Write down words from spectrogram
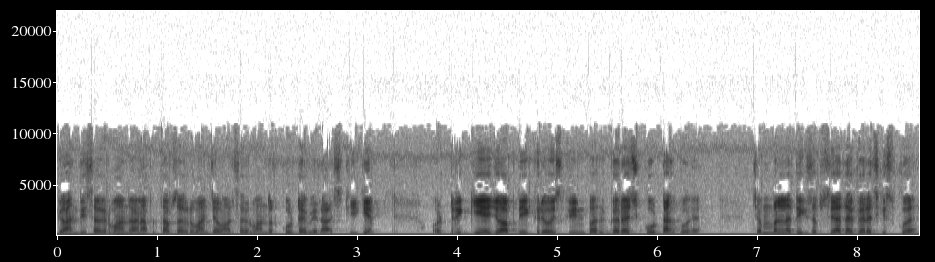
गांधी सागर बाँध, राणा प्रताप सागर बाँध, जवाहर सागर बाँध और कोटा बेराज ठीक है? और ट्रिक ये जो आप देख रहे हो स्क्रीन पर, गरज कोटा को है। चंबल नदी की सबसे ज़्यादा गरज किसको है?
